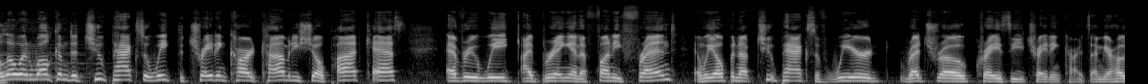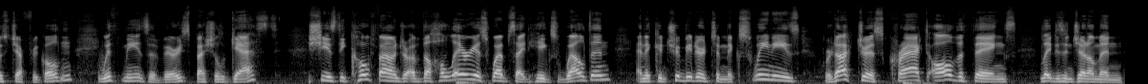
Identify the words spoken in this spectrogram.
Hello and welcome to Two Packs a Week, the Trading Card Comedy Show podcast. Every week I bring in a funny friend and we open up two packs of weird, retro, crazy trading cards. I'm your host, Geoffrey Golden. With me is a very special guest. She is the co founder of the hilarious website Higgs Weldon and a contributor to McSweeney's, Reductress, Cracked, all the things. Ladies and gentlemen,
